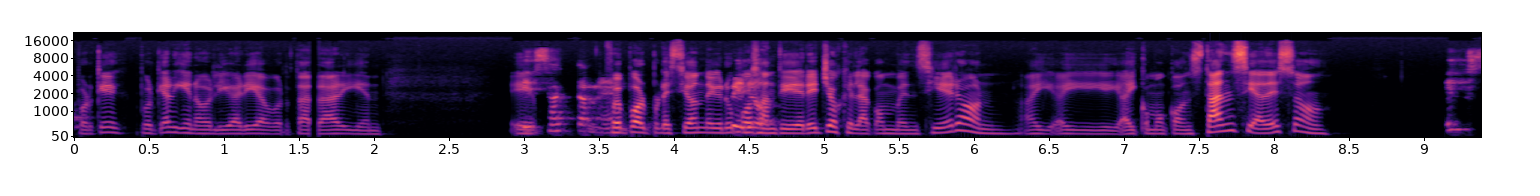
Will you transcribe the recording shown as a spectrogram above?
¿Por qué, ¿Por qué alguien obligaría a abortar a alguien? Eh, Exactamente. ¿Fue por presión de grupos Pero- antiderechos que la convencieron? ¿Hay, hay, hay como constancia de eso? Es,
